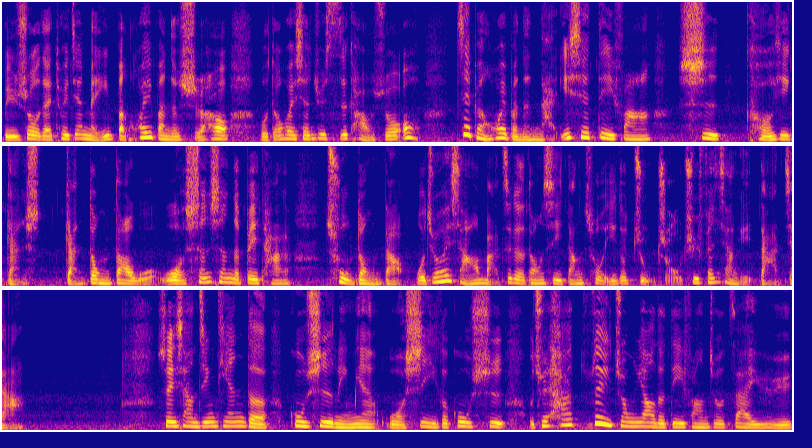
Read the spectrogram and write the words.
比如说，我在推荐每一本绘本的时候，我都会先去思考说：哦，这本绘本的哪一些地方是可以感感动到我，我深深的被它触动到，我就会想要把这个东西当做一个主轴去分享给大家。所以，像今天的故事里面，我是一个故事。我觉得它最重要的地方就在于，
